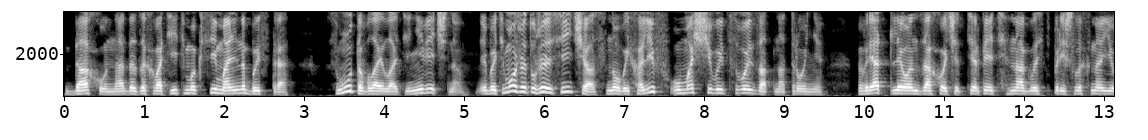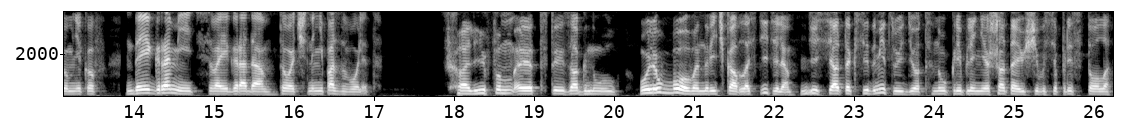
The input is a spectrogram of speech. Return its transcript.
Даху надо захватить максимально быстро. Смута в Лайлате не вечна, и, быть может, уже сейчас новый халиф умащивает свой зад на троне. Вряд ли он захочет терпеть наглость пришлых наемников, да и громить свои города точно не позволит. С халифом это ты загнул. У любого новичка-властителя десяток седмиц уйдет на укрепление шатающегося престола,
